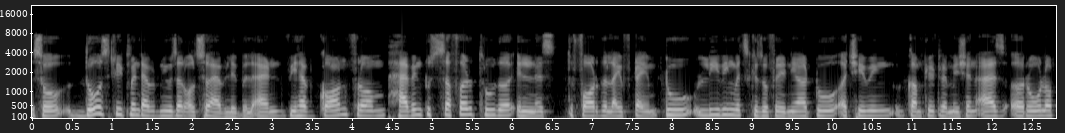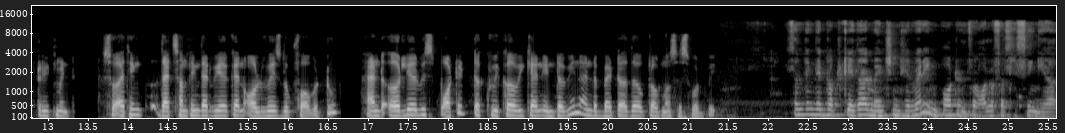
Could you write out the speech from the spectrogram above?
So those treatment avenues are also available and we have gone from having to suffer through the illness for the lifetime to living with schizophrenia to achieving complete remission as a role of treatment so i think that's something that we can always look forward to. And earlier we spot it the quicker we can intervene and the better the prognosis would be. Something that dr kedar mentioned here very important for all of us listening here.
